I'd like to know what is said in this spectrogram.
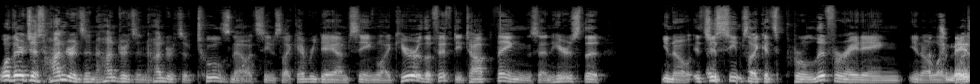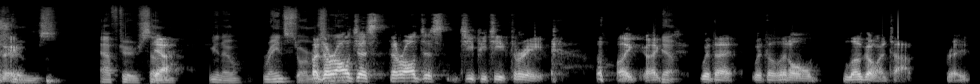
Well, there are just hundreds and hundreds and hundreds of tools now. It seems like every day I'm seeing like here are the 50 top things, and here's the, you know, it just seems like it's proliferating. You know, That's like amazing. mushrooms after some, yeah. you know, rainstorm. But they're all just they're all just GPT three. like like yeah. with a with a little logo on top, right?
